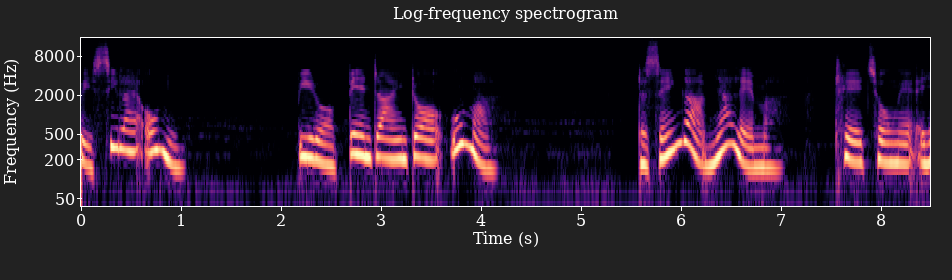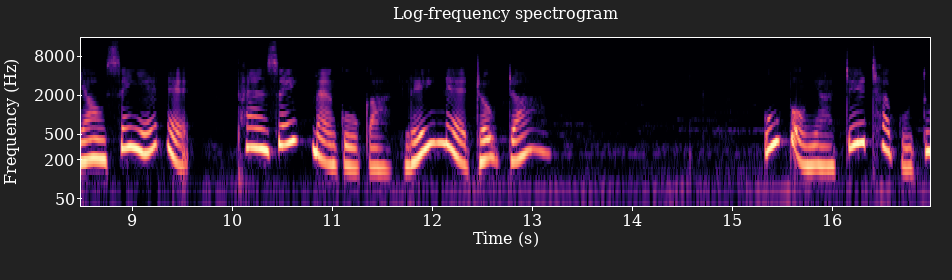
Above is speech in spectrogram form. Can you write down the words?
ရီစီလိုက်အောင်မည် ပြီးတော့ပင်တိုင်တော်ဥမာဒစိမ့်ကမြလဲမှာထဲချုံတဲ့အယောင်စိမ့်ရဲ့နဲ့ဖန်စိမ့်မှန်ကိုကလိမ့်နဲ့ဒုတ်တာဥပုံညာတေးထက်ကိုသူ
